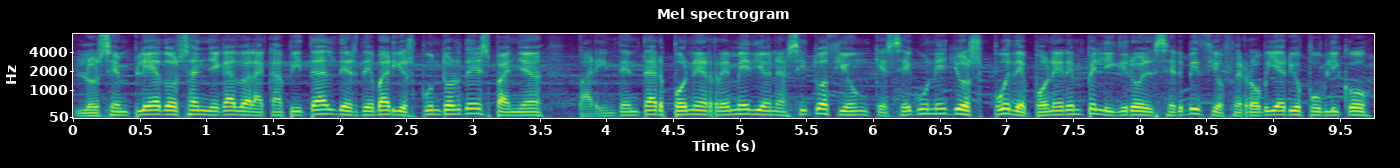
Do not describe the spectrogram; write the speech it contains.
Los empleados han llegado a la capital desde varios puntos de España para intentar poner remedio a una situación que según ellos puede poner en peligro el servicio ferroviario público.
